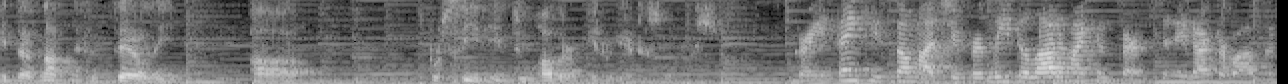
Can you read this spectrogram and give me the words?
It does not necessarily uh, proceed into other inner ear disorders. Great, thank you so much. You've relieved a lot of my concerns today, Dr. Wazen.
